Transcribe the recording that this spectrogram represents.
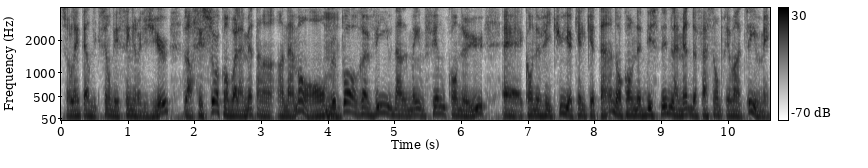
sur l'interdiction des signes religieux. Alors, c'est sûr qu'on va la mettre en, en amont. On veut pas revivre dans le même film qu'on a eu, euh, qu'on a vécu il y a quelque temps. Donc, on a décidé de la mettre de façon préventive. Mais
